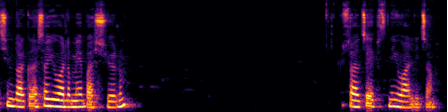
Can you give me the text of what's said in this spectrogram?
Şimdi arkadaşlar yuvarlamaya başlıyorum. Güzelce hepsini yuvarlayacağım.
